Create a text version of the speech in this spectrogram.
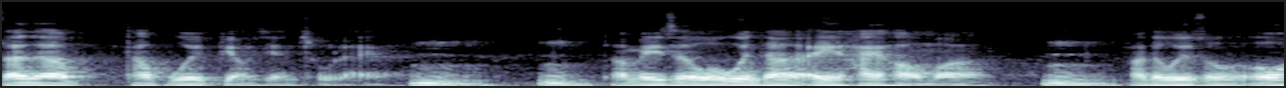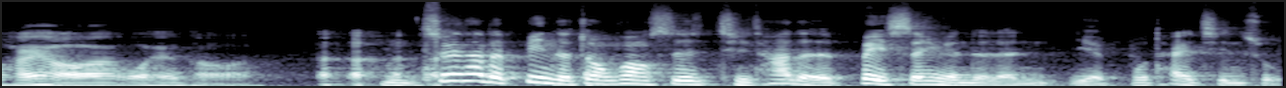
但是他他不会表现出来嗯嗯，他每次我问他，哎，还好吗？嗯，他都会说，哦，还好啊，我很好啊。嗯，所以他的病的状况是其他的被声援的人也不太清楚。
